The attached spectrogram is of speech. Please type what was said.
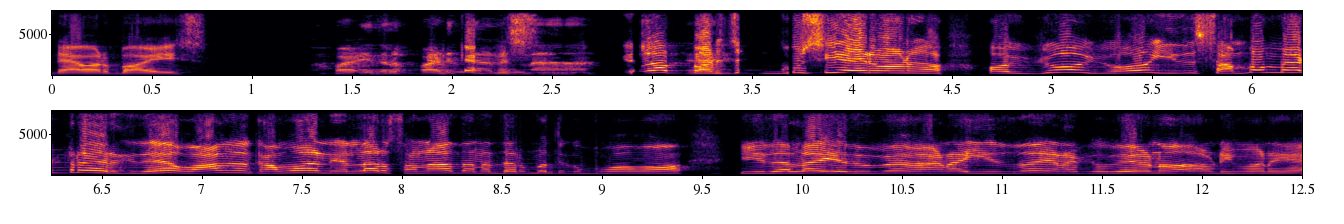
டேவர் பாய்ஸ் இதெல்லாம் படிச்சானுங்கன்னா இதெல்லாம் படிச்சு குசி ஆயிடுவானுங்க ஐயோ ஐயோ இது சம்ப மேட்டரா இருக்குது. வாங்க கமான் எல்லாரும் சனாதன தர்மத்துக்கு போவோம். இதெல்லாம் எதுவுமே வேணாம். இதுதான் எனக்கு வேணும் அப்படிமானுங்க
